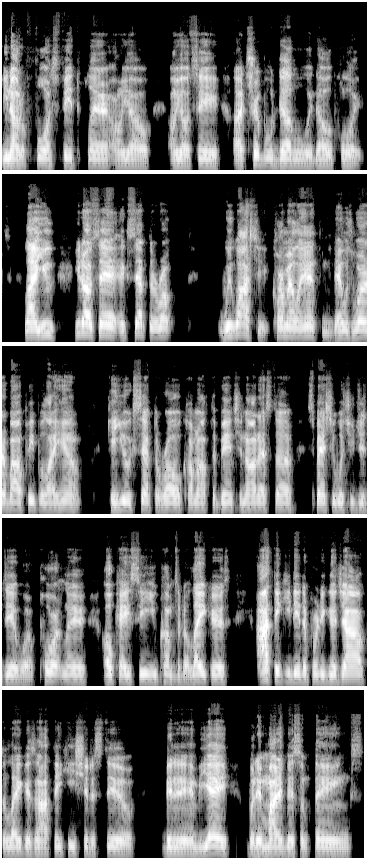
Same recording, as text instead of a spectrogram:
You know, the fourth, fifth player on your on your team, a triple double with no points. Like you, you know what I'm saying? Except the. We watched it. Carmelo Anthony. They was worried about people like him. Can you accept the role coming off the bench and all that stuff? Especially what you just did with Portland, OKC. You come to mm-hmm. the Lakers. I think he did a pretty good job with the Lakers, and I think he should have still been in the NBA. But it might have been some things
